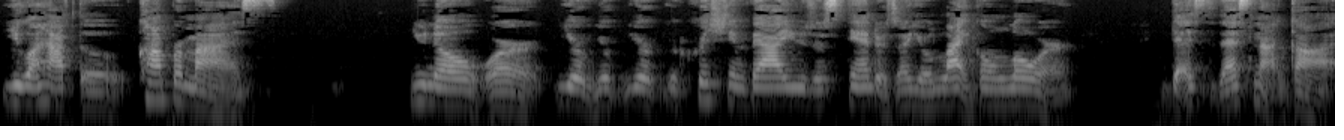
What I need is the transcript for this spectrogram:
you're going to have to compromise you know or your your your, your christian values or standards or your light going to lower. That's that's not god.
